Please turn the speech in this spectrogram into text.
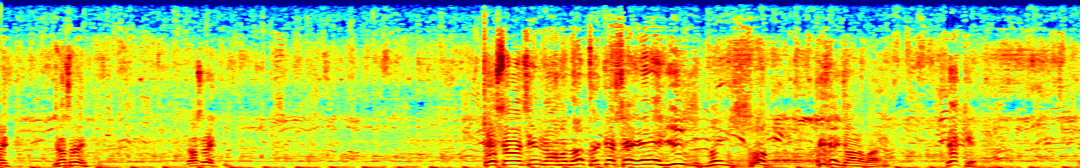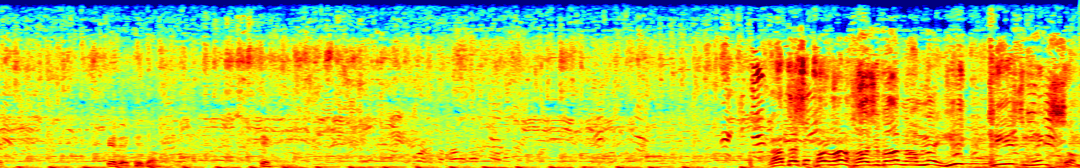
Ay, Jasray. Jasray. To'qsoninchi yil nomidan tirkashsa yana yuz ming so'm. Kesing jonivorni. Yakki. Gel gel gel canım. Gel. Natasha Polvon Hojiboy nomidan 200 ming so'm.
